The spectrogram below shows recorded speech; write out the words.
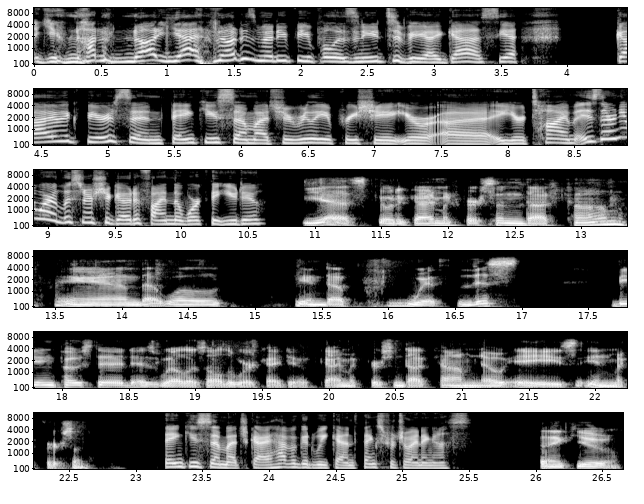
you not not yet, not as many people as need to be, I guess. Yeah. Guy McPherson, thank you so much. I really appreciate your uh your time. Is there anywhere listeners should go to find the work that you do? Yes, go to guymcpherson.com and that will end up with this being posted as well as all the work I do. GuyMcPherson.com, no A's in McPherson. Thank you so much, Guy. Have a good weekend. Thanks for joining us. Thank you.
